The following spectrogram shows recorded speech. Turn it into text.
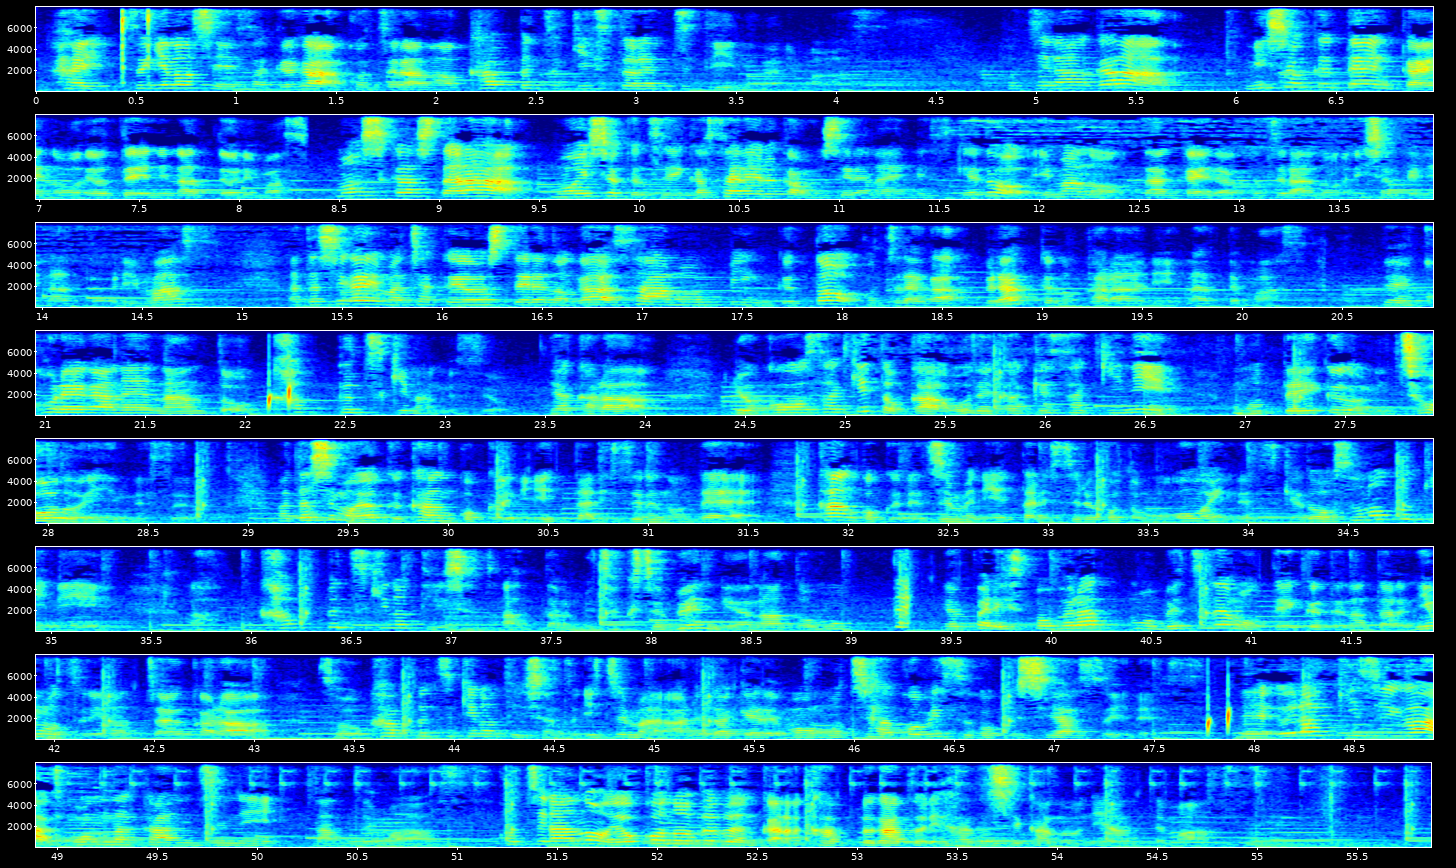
はい次の新作がこちらのカップ付きストレッチティーになります。こちらが2色展開の予定になっております。もしかしたらもう1色追加されるかもしれないんですけど今の段階ではこちらの2色になっております。私が今着用してるのがサーモンピンクとこちらがブラックのカラーになってます。でこれがねなんとカップ付きなんですよ。だから旅行先とかお出かけ先に持っていくのにちょうどいいんです。私もよく韓国に行ったりするので韓国でジムに行ったりすることも多いんですけどその時にあカップ付きの T シャツあったらめちゃくちゃ便利やなと思ってやっぱりスポブラも別で持っていくってなったら荷物になっちゃうからそうカップ付きの T シャツ1枚あるだけでも持ち運びすごくしやすいです。で裏生地がこんな感じになってます。こちらの横の部分からカップが取り外し可能になってます。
